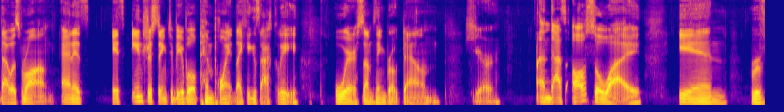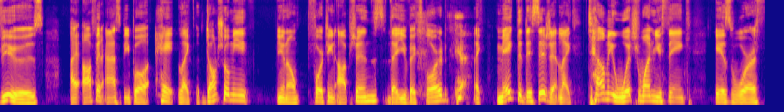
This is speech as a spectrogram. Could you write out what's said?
that was wrong. And it's it's interesting to be able to pinpoint like exactly where something broke down here. And that's also why in reviews, I often ask people, hey, like, don't show me, you know, 14 options that you've explored. Yeah. Like, make the decision. Like, tell me which one you think is worth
